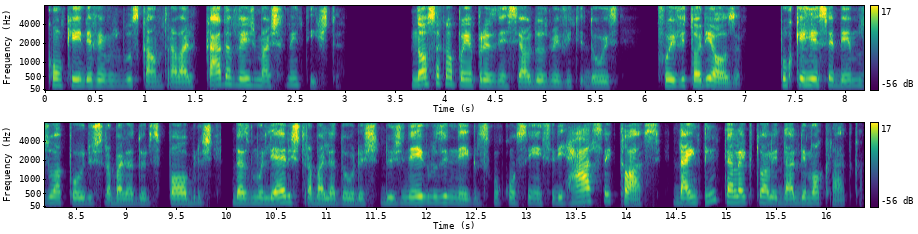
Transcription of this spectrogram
com quem devemos buscar um trabalho cada vez mais frentista. Nossa campanha presidencial de 2022 foi vitoriosa, porque recebemos o apoio dos trabalhadores pobres, das mulheres trabalhadoras, dos negros e negras com consciência de raça e classe, da intelectualidade democrática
